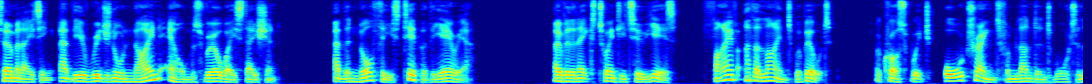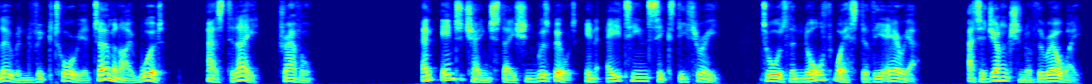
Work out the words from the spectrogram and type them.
terminating at the original Nine Elms railway station at the northeast tip of the area. Over the next 22 years, five other lines were built, across which all trains from London's Waterloo and Victoria termini would, as today, travel. An interchange station was built in 1863 towards the northwest of the area, at a junction of the railway.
